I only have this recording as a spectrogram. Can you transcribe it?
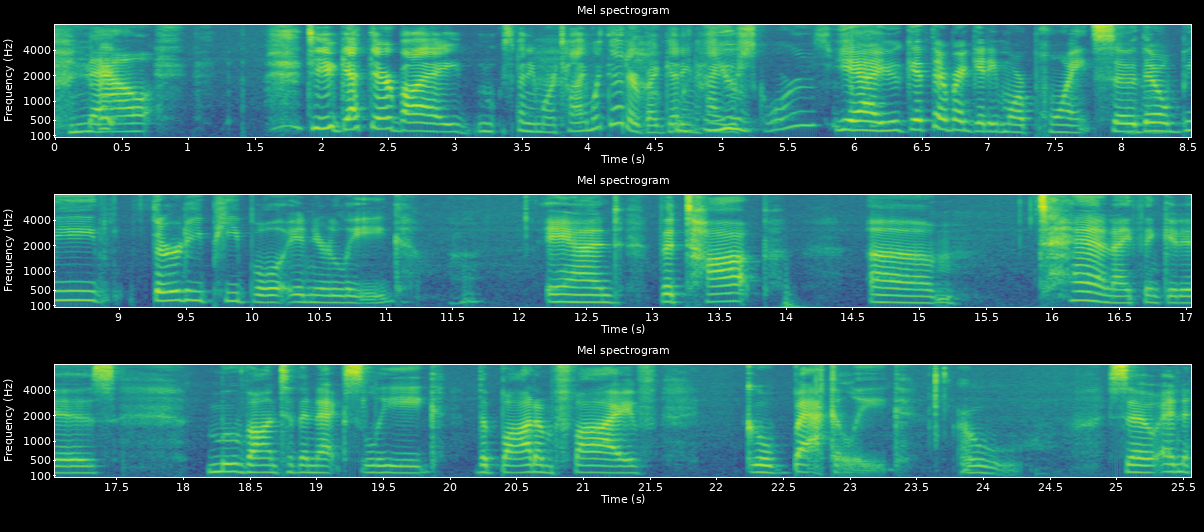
now Do you get there by spending more time with it or by getting higher You- scores? Yeah, you get there by getting more points. So there'll be 30 people in your league. and the top um, 10, I think it is, move on to the next league. The bottom five go back a league. Oh. So, and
